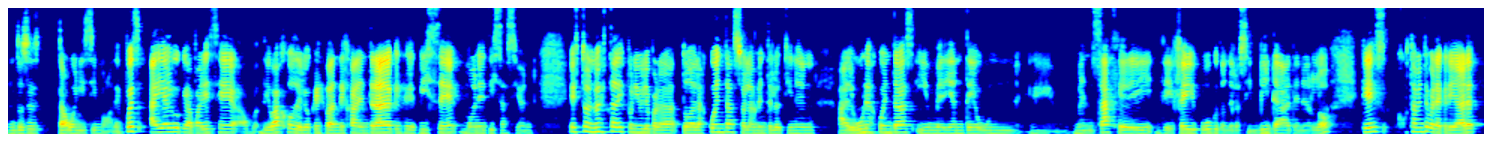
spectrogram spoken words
Entonces está buenísimo. Después hay algo que aparece debajo de lo que es bandeja de entrada que dice monetización. Esto no está disponible para todas las cuentas, solamente lo tienen algunas cuentas y mediante un eh, mensaje de, Facebook donde los invita a tenerlo, que es justamente para crear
